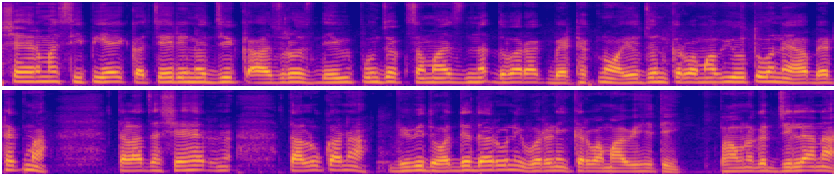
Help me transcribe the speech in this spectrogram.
શહેરમાં સીપીઆઈ કચેરી નજીક આજરોજ દેવીપૂજક સમાજ દ્વારા બેઠકનું આયોજન કરવામાં આવ્યું હતું અને આ બેઠકમાં તળાજા શહેર તાલુકાના વિવિધ હોદ્દેદારોની વરણી કરવામાં આવી હતી. ભાવનગર જિલ્લાના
